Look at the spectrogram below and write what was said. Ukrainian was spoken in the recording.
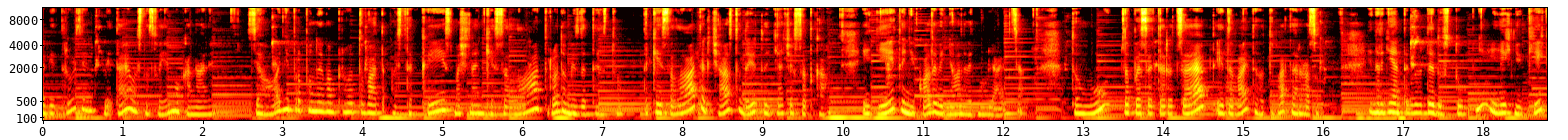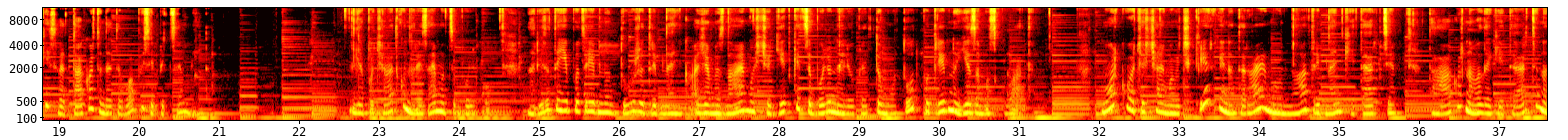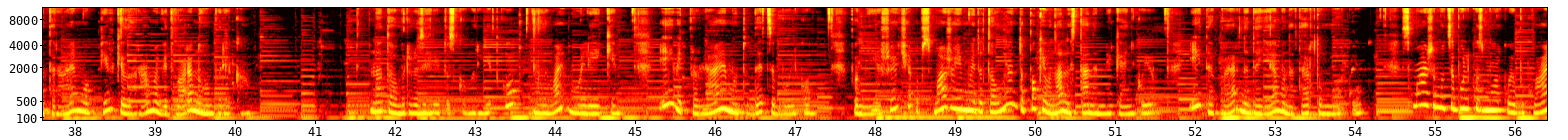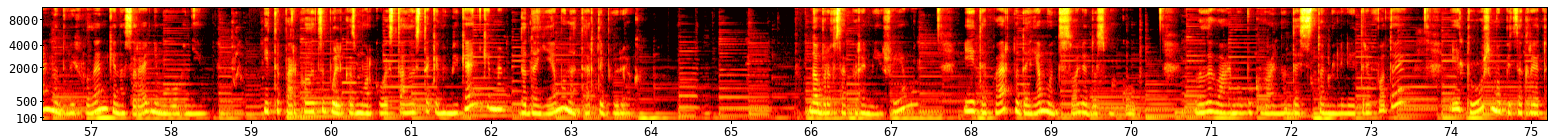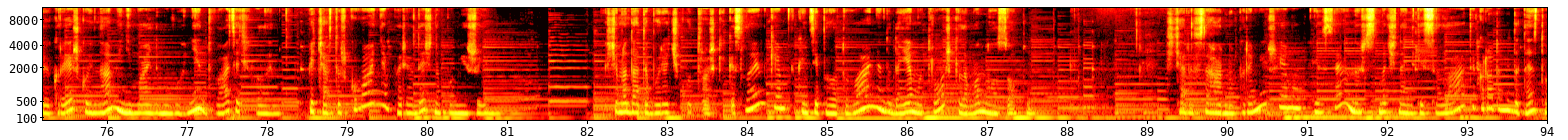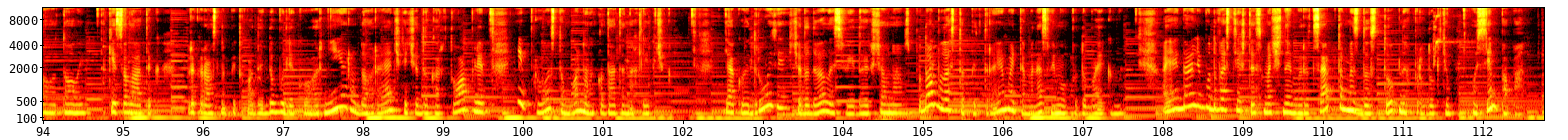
Привіт, друзі! Вітаю вас на своєму каналі. Сьогодні пропоную вам приготувати ось такий смачненький салат родом із дитинства. Такий салатик часто дають у дитячих садках, і діти ніколи від нього не відмовляються. Тому записуйте рецепт і давайте готувати разом. Інгредієнти завжди доступні і їхню кількість ви також знайдете в описі під цим відео. Для початку нарізаємо цибульку. Нарізати її потрібно дуже дрібненько, адже ми знаємо, що дітки цибулю не люблять, тому тут потрібно її замаскувати. Моркву очищаємо від шкірки і натираємо на дрібненькій терці. Також на великій терці натираємо пів кілограма відвареного буряка. На добре розігріту сковорідку наливаємо олійки і відправляємо туди цибульку. Помішуючи, обсмажуємо її до того моменту, поки вона не стане м'якенькою. І тепер додаємо натерту моркву. Смажимо цибульку з морквою буквально 2 хвилинки на середньому вогні. І тепер, коли цибулька з морквою стали ось такими м'якенькими, додаємо натертий буряк. Добре все перемішуємо. І тепер додаємо солі до смаку. Виливаємо буквально десь 100 мл води і тушимо під закритою кришкою на мінімальному вогні 20 хвилин. Під час тушкування періодично помішуємо. Щоб надати бурячку трошки кислинки, в кінці приготування додаємо трошки лимонного соку. Ще раз все гарно перемішуємо і все, наш смачненький салатик родом від дитинства готовий. Такий салатик прекрасно підходить до будь-якого гарніру, до гречки чи до картоплі і просто можна накладати на хлібчик. Дякую, друзі, що додивились відео. Якщо воно вам сподобалось, то підтримайте мене своїми вподобайками. А я й далі буду вас тішити смачними рецептами з доступних продуктів. Усім па-па!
